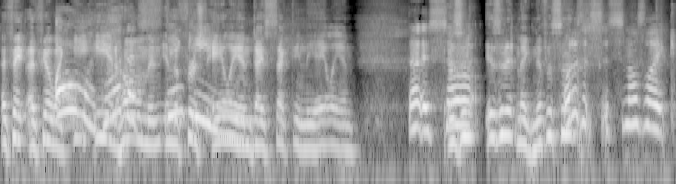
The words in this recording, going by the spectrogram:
I feel I feel like Oh my E- Ian God, Holm in, in the first. Alien dissecting the alien. That is so. isn't isn't it magnificent? what is it? It smells like.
